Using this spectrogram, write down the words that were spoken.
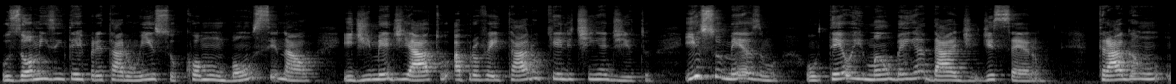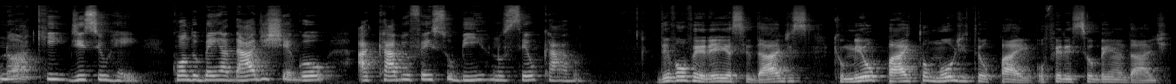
Os homens interpretaram isso como um bom sinal e de imediato aproveitaram o que ele tinha dito. Isso mesmo, o teu irmão Ben Haddad, disseram. Tragam-no aqui, disse o rei. Quando Ben Haddad chegou, Acabe o fez subir no seu carro. Devolverei as cidades que o meu pai tomou de teu pai, ofereceu Ben Haddad.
